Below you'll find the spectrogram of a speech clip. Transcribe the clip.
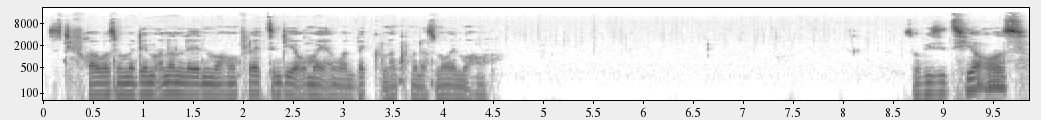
Das ist die Frage, was wir mit dem anderen Läden machen. Vielleicht sind die ja auch mal irgendwann weg und dann können wir das neu machen. So, wie sieht's hier aus?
